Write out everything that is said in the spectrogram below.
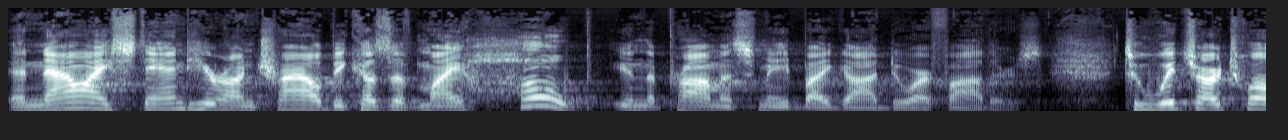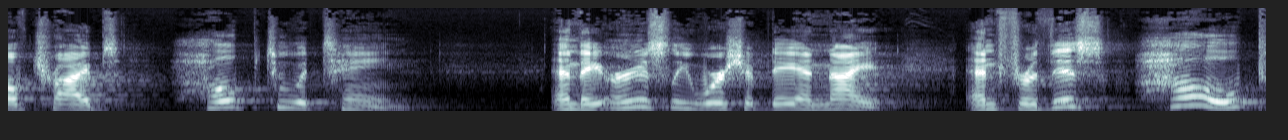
And now I stand here on trial because of my hope in the promise made by God to our fathers, to which our 12 tribes hope to attain. And they earnestly worship day and night. And for this hope,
